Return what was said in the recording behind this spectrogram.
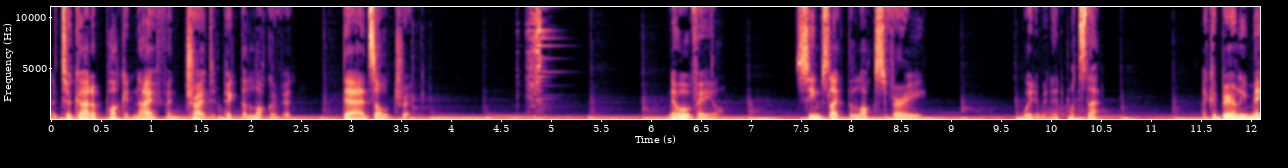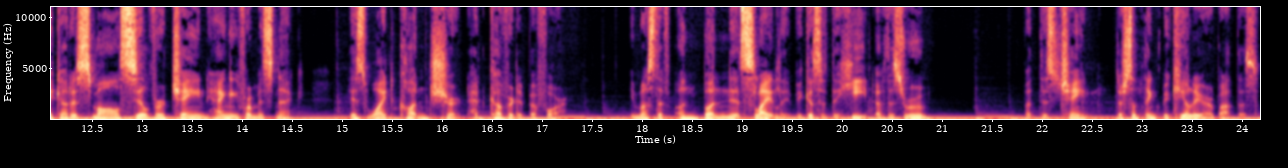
I took out a pocket knife and tried to pick the lock of it. Dad's old trick. No avail. Seems like the lock's very. Wait a minute, what's that? I could barely make out a small silver chain hanging from his neck. His white cotton shirt had covered it before. He must have unbuttoned it slightly because of the heat of this room. But this chain, there's something peculiar about this.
